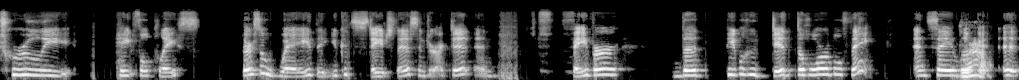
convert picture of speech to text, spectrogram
truly hateful place, there's a way that you could stage this and direct it and favor the people who did the horrible thing and say, look, Yeah. it, it,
